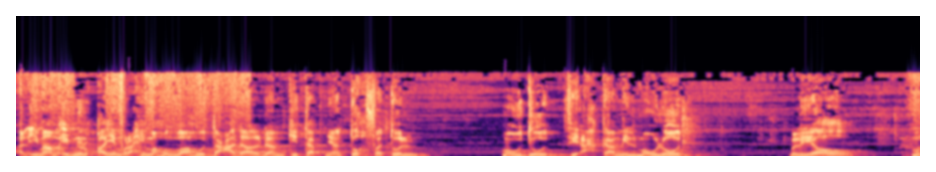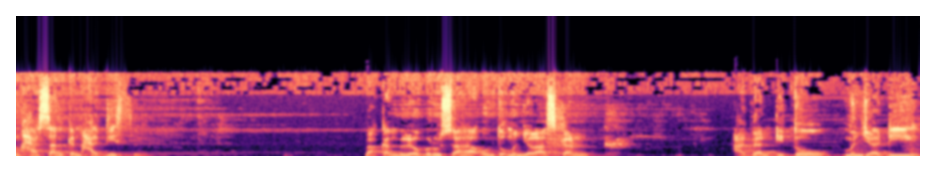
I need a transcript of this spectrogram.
Al-Imam Ibn Al-Qayyim rahimahullahu ta'ala dalam kitabnya Tuhfatul Maudud fi Ahkamil Maulud beliau menghasankan hadisnya. Bahkan beliau berusaha untuk menjelaskan adzan itu menjadi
